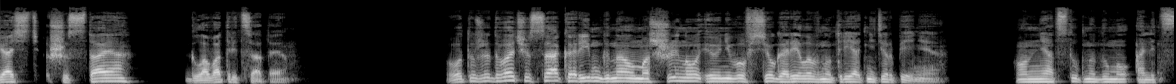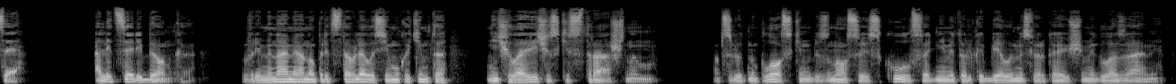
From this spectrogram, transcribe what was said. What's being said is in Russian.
Часть шестая, глава тридцатая. Вот уже два часа Карим гнал машину, и у него все горело внутри от нетерпения. Он неотступно думал о лице, о лице ребенка. Временами оно представлялось ему каким-то нечеловечески страшным, абсолютно плоским, без носа и скул, с одними только белыми сверкающими глазами.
